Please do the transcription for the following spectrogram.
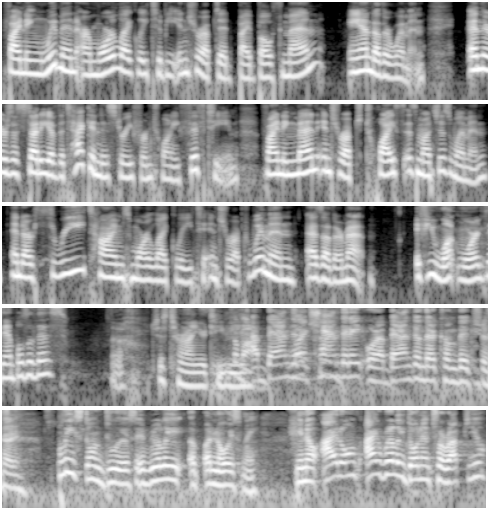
finding women are more likely to be interrupted by both men and other women. And there's a study of the tech industry from 2015 finding men interrupt twice as much as women and are three times more likely to interrupt women as other men. If you want more examples of this, Ugh, just turn on your TV. Come on. Abandon a candidate or abandon their convictions. Okay. Please don't do this. It really uh, annoys me. You know, I don't. I really don't interrupt you.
